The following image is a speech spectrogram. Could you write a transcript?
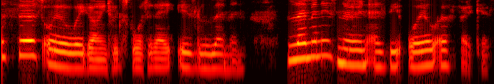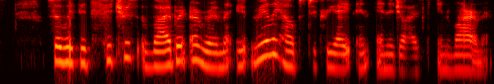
The first oil we're going to explore today is lemon. Lemon is known as the oil of focus. So, with its citrus, vibrant aroma, it really helps to create an energized environment.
